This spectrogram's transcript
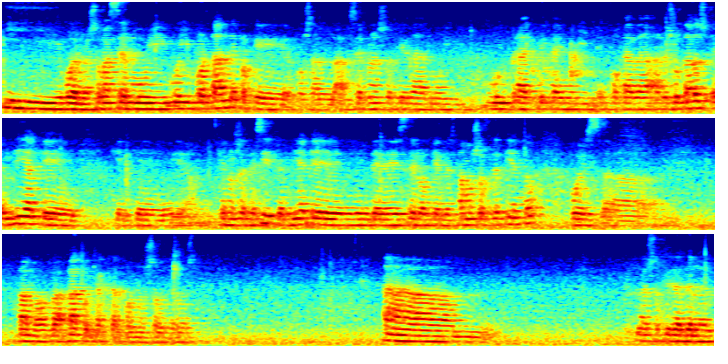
Y bueno, eso va a ser muy, muy importante porque pues, al, ser una sociedad muy, muy práctica y muy enfocada a resultados, el día que que, nos necesite, el día que le interese lo que le estamos ofreciendo, pues uh, vamos, va, a contactar con nosotros. Um, la sociedad del,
